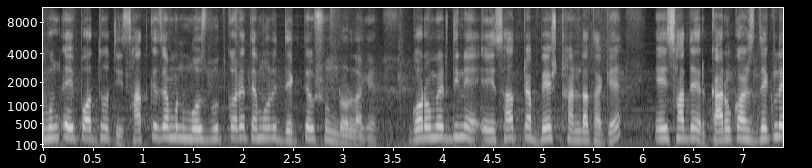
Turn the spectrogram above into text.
এবং এই পদ্ধতি ছাদকে যেমন মজবুত করে, তেমনই দেখতেও সুন্দর লাগে। গরমের দিনে এই ছাদটা বেশ ঠান্ডা থাকে। এই ছাদের কারুকাজ দেখলে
